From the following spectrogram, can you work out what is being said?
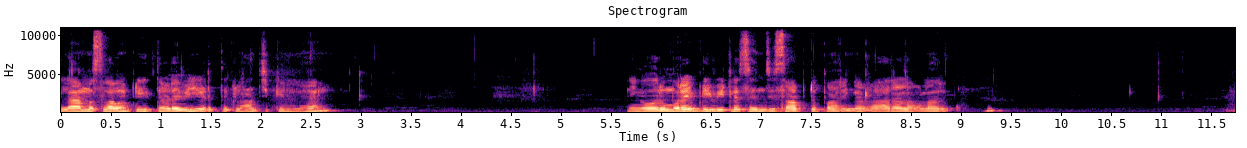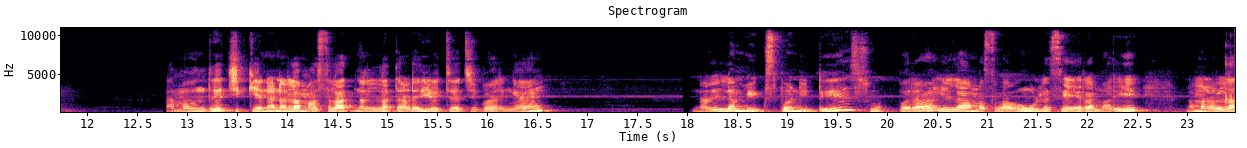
எல்லா மசாலாவும் இப்படி தடவி எடுத்துக்கலாம் சிக்கனில். நீங்கள் ஒரு முறை இப்படி வீட்டில் செஞ்சு சாப்பிட்டு பாருங்கள் வேறு லெவலாக இருக்கும். நம்ம வந்து சிக்கனை நல்லா மசாலா நல்லா தடவி வச்சாச்சு பாருங்கள் நல்லா மிக்ஸ் பண்ணிவிட்டு சூப்பராக எல்லா மசாலாவும் உள்ளே சேர்கிற மாதிரி நம்ம நல்லா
